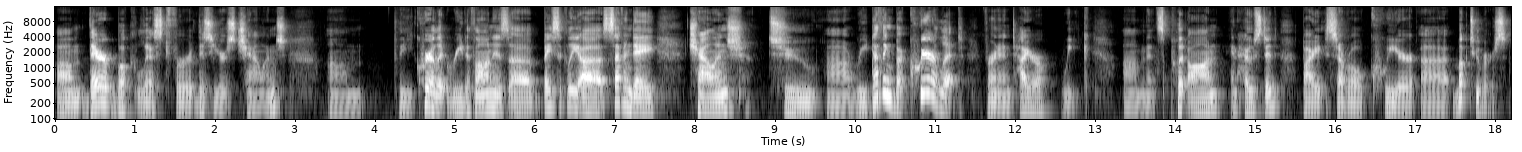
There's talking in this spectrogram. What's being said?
um, their book list for this year's challenge. Um, the Queer Lit Readathon is uh, basically a seven day challenge to uh, read nothing but queer lit for an entire week. Um, and it's put on and hosted by several queer uh, booktubers.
